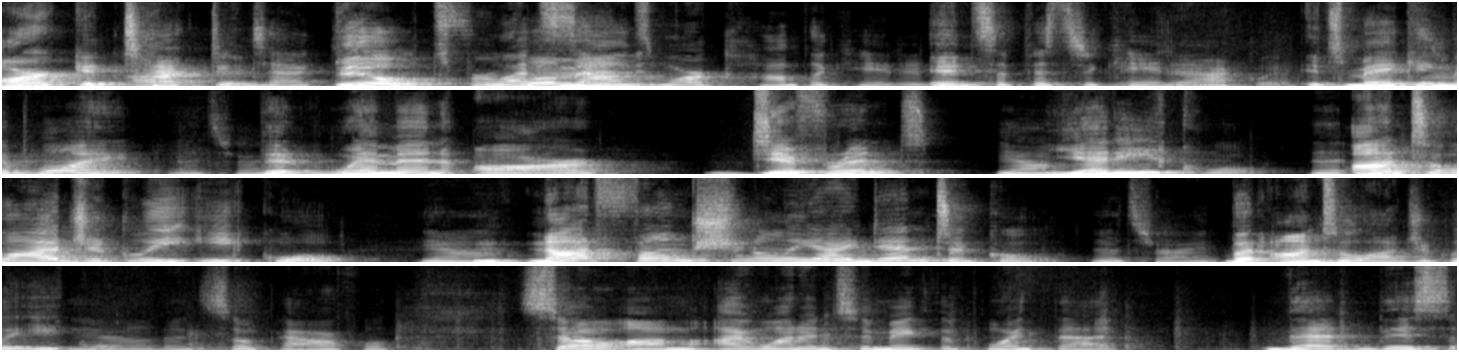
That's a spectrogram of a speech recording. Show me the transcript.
architected, Architected. built for what women. sounds more complicated and sophisticated? Exactly. It's making the point right. that women are different yeah. yet equal, ontologically equal, Yeah. Not functionally identical, That's right. but ontologically equal. Yeah, that's so powerful. So um, I wanted to make the point that that this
